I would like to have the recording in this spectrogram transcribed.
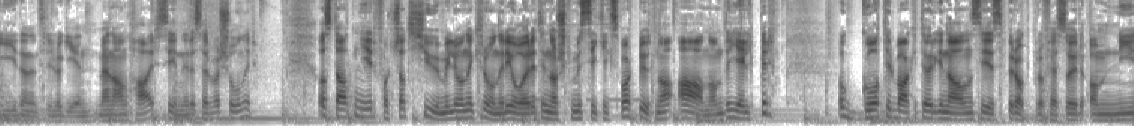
i denne trilogien, men han har sine reservasjoner. Og staten gir fortsatt 20 millioner kroner i året til norsk musikkeksport uten å ane om det hjelper. Og gå tilbake til originalen, sier språkprofessor om ny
